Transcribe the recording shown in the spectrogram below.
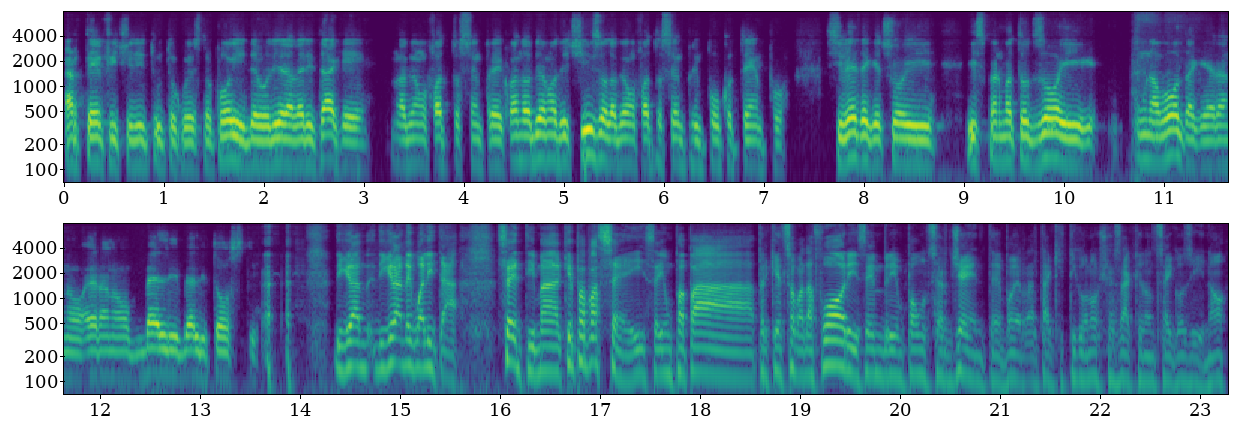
artefice di tutto questo. Poi devo dire la verità che l'abbiamo fatto sempre, quando abbiamo deciso l'abbiamo fatto sempre in poco tempo. Si vede che ho i, i spermatozoi una volta che erano, erano belli, belli tosti. di, grande, di, grande, qualità. Senti, ma che papà sei? Sei un papà, perché insomma da fuori sembri un po' un sergente, poi in realtà chi ti conosce sa che non sei così, no?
